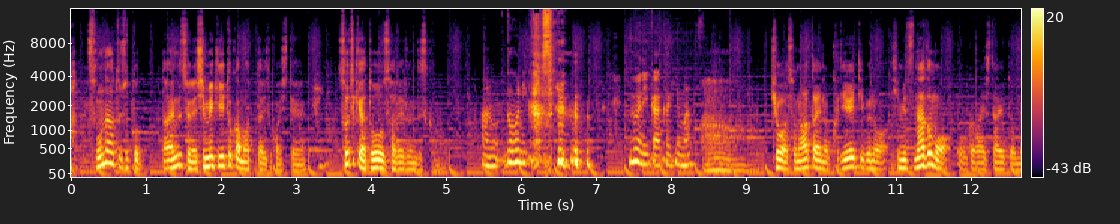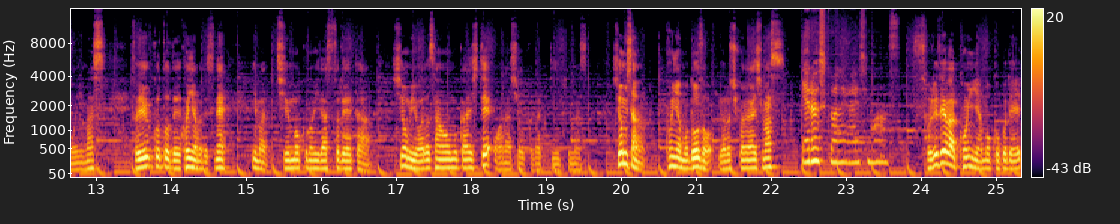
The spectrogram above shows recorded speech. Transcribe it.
あ そうなるとちょっと大変ですよね。締め切りとかもあったりとかして、そういう時はどうされるんですか？あの、どうにかする。どうにか描きます。今日はそのあたりのクリエイティブの秘密などもお伺いしたいと思います。ということで今夜もですね今注目のイラストレーター塩見和田さんをお迎えしてお話を伺っていきます。塩見さん今夜もどうぞよろしくお願いします。よろしくお願いします。それでは今夜もここで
